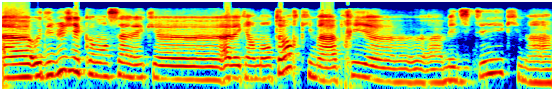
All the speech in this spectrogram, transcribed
Euh, au début, j'ai commencé avec euh, avec un mentor qui m'a appris euh, à méditer, qui m'a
